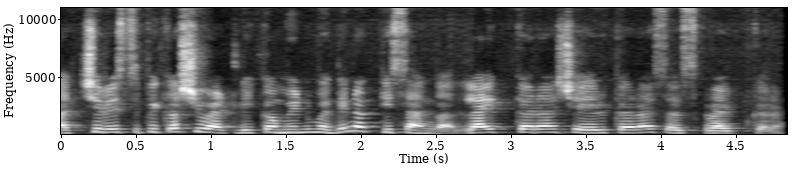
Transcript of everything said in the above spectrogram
आजची रेसिपी कशी वाटली? कमेंटमध्ये नक्की सांगा. लाईक करा शेअर करा सबस्क्राईब करा.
